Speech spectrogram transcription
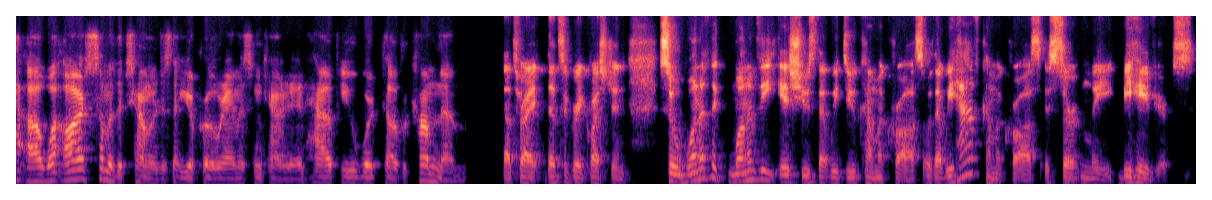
uh, what are some of the challenges that your program has encountered and how have you worked to overcome them? That's right. That's a great question. So one of the one of the issues that we do come across or that we have come across is certainly behaviors.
